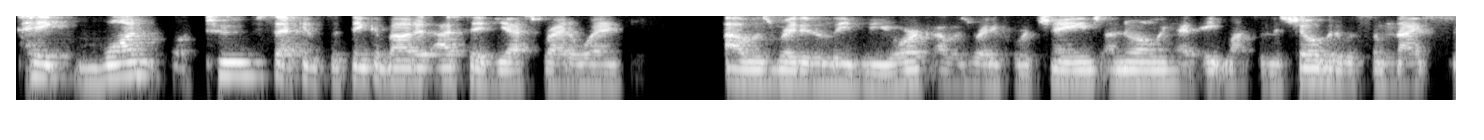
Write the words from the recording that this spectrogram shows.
take one or two seconds to think about it. I said yes right away. I was ready to leave New York. I was ready for a change. I know I only had eight months in the show, but it was some nice,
